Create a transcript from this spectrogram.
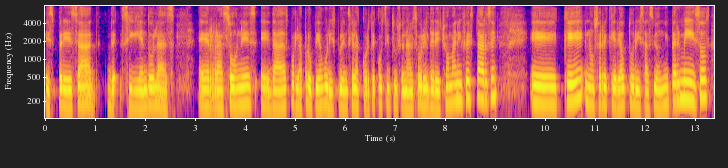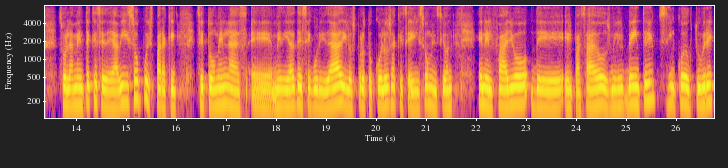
expresa siguiendo las eh, razones eh, dadas por la propia jurisprudencia de la Corte Constitucional sobre el derecho a manifestarse eh, que no se requiere autorización ni permisos, solamente que se dé aviso, pues para que se tomen las medidas de seguridad y los protocolos a que se hizo mención en el fallo del pasado 2020, 5 de octubre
